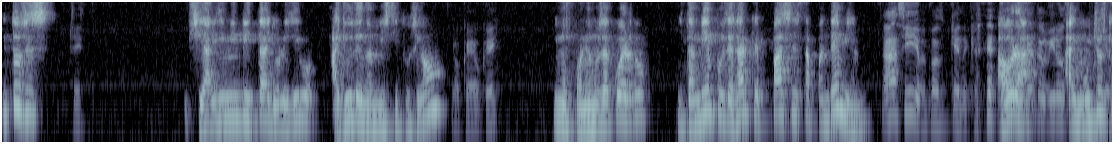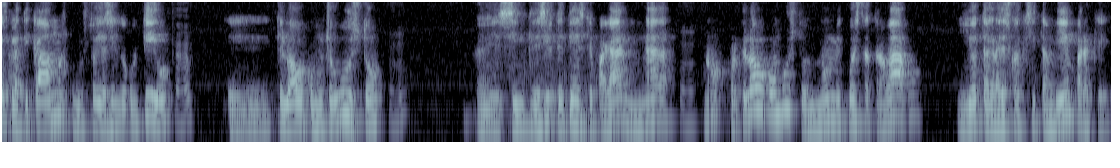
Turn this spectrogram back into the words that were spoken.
Entonces, si alguien me invita, yo les digo, ayuden a mi institución. Y nos ponemos de acuerdo. Y también pues dejar que pase esta pandemia. Ah, sí. Pues, Ahora, hay muchos que platicamos, como estoy haciendo contigo, eh, que lo hago con mucho gusto, eh, sin decirte tienes que pagar ni nada, ¿no? Porque lo hago con gusto, no me cuesta trabajo y yo te agradezco aquí también para que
